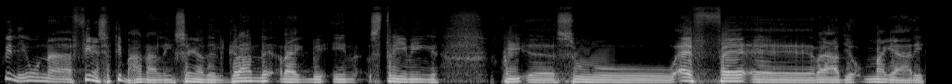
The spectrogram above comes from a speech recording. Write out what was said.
Quindi un eh, fine settimana all'insegna del grande rugby in streaming qui eh, su F eh, Radio, magari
